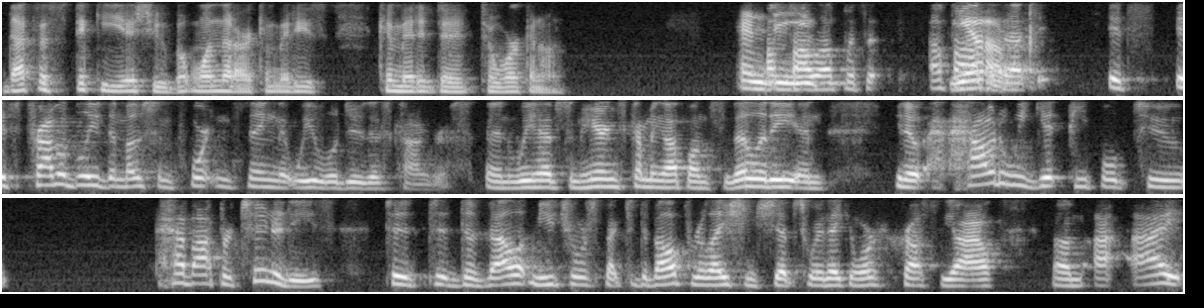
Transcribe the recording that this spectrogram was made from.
That's a sticky issue, but one that our committee's committed to, to working on. And I'll do follow up with it. I'll follow up with Yeah. that. It's, it's probably the most important thing that we will do this Congress. And we have some hearings coming up on civility and, you know, how do we get people to have opportunities to, to develop mutual respect, to develop relationships where they can work across the aisle? Um, I, I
